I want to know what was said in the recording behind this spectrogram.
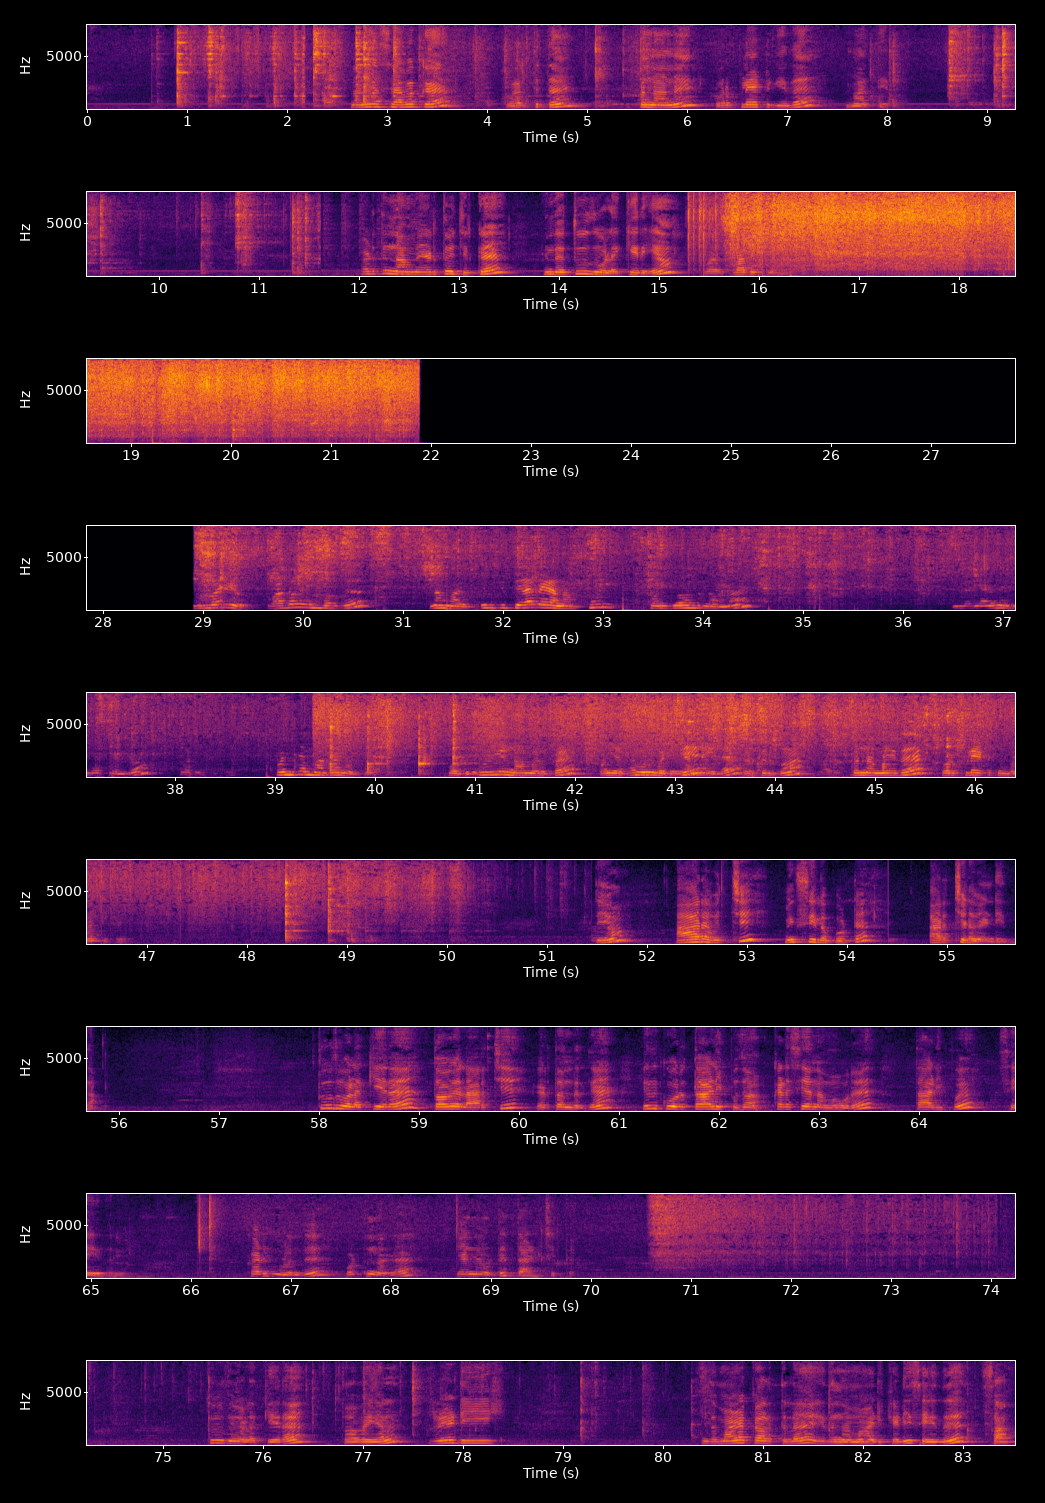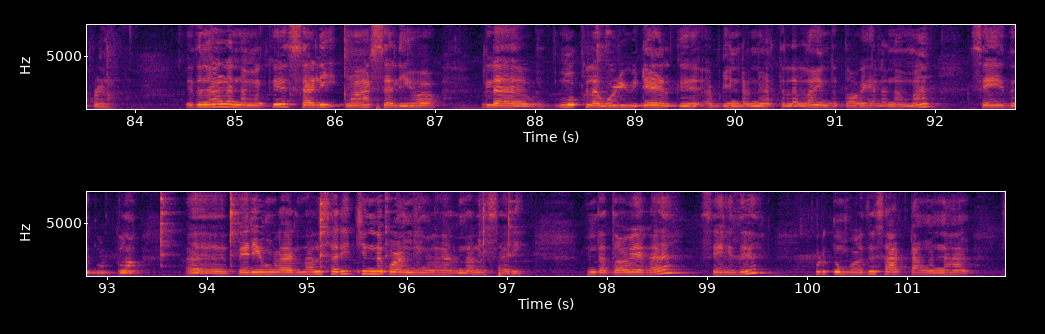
நல்லா செவக்க வறுத்துட்டேன். இப்போ நான் ஒரு பிளேட்டுக்கு இதை மாற்றிடுறேன் அடுத்து நாம் எடுத்து வச்சுருக்க இந்த தூதுவளை கீரையும் வ வதக்கிடணும். இந்த மாதிரி வதங்கும் போது நம்ம இதுக்கு தேவையான புளி கொஞ்சோண்டு நம்ம இந்த எண்ணெயில் கொஞ்சம் வதக்கிக்கலாம் கொஞ்சமாக தான் நம்ம போட்டுக்கலாம் புளியை நம்ம இப்போ கொஞ்சம் சூடு வச்சு எண்ணெயில் எடுத்துருக்கோம். இப்போ நம்ம இதை ஒரு பிளேட்டுக்கு மாற்றிக்கலாம் ஆற வச்சு மிக்சியில் போட்டு அரைச்சிட வேண்டியது தான் தூதுவளை கீரை துவையல் அரைச்சி எடுத்து வந்திருக்கேன். இதுக்கு ஒரு தாளிப்பு தான். கடைசியாக நம்ம ஒரு தாளிப்பு செய்திடலாம். கடுகு உளுந்து போட்டு நல்லா எண்ணெய் விட்டு தாளிச்சிருக்கேன் தூதுவளை கீரை துவையல் ரெடி. இந்த மழை காலத்தில் இது நம்ம அடிக்கடி செய்து சாப்பிடலாம். இதனால் நமக்கு சளி மார் சளியோ இல்லை மூக்கில் ஒழிவிட்டே இருக்குது அப்படின்ற நேரத்துலலாம் இந்த துவையலை நம்ம செய்து கொடுக்கலாம். பெரியவங்களாக இருந்தாலும் சரி சின்ன குழந்தைங்களாக இருந்தாலும் சரி. இந்த துவையலை செய்து கொடுக்கும்போது சாப்பிட்டாங்கன்னா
